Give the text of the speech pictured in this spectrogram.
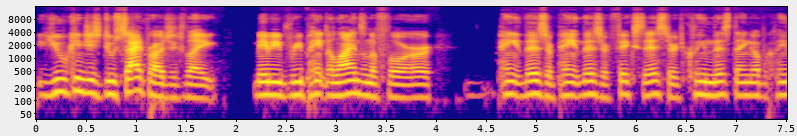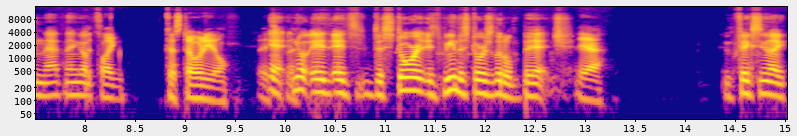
you can just do side projects like maybe repaint the lines on the floor or paint this or paint this or fix this or clean this thing up or clean that thing up. It's like custodial, Yeah, no, it, it's the store. It's being the store's little bitch Yeah. And fixing like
